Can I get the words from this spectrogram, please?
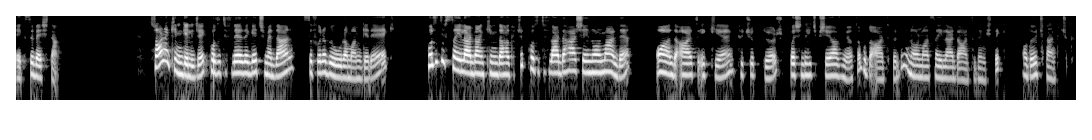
eksi 5'ten. Sonra kim gelecek? Pozitiflere geçmeden sıfıra bir uğramam gerek. Pozitif sayılardan kim daha küçük? Pozitiflerde her şey normalde. O halde artı 2 küçüktür. Başında hiçbir şey yazmıyorsa bu da artıdır değil mi? Normal sayılarda artı demiştik. O da 3'ten küçük.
